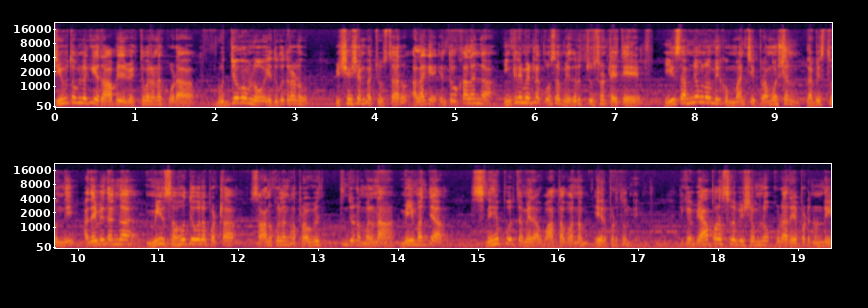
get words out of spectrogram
జీవితంలోకి రాబోయే వ్యక్తి వలన కూడా ఉద్యోగంలో ఎదుగుదలను విశేషంగా చూస్తారు. అలాగే ఎంతో కాలంగా ఇంక్రిమెంట్ల కోసం ఎదురు చూసినట్లయితే ఈ సమయంలో మీకు మంచి ప్రమోషన్ లభిస్తుంది. అదేవిధంగా మీ సహోద్యోగుల పట్ల సానుకూలంగా ప్రవర్తించడం వలన మీ మధ్య స్నేహపూరితమైన వాతావరణం ఏర్పడుతుంది. ఇక వ్యాపారస్తుల విషయంలో కూడా రేపటి నుండి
